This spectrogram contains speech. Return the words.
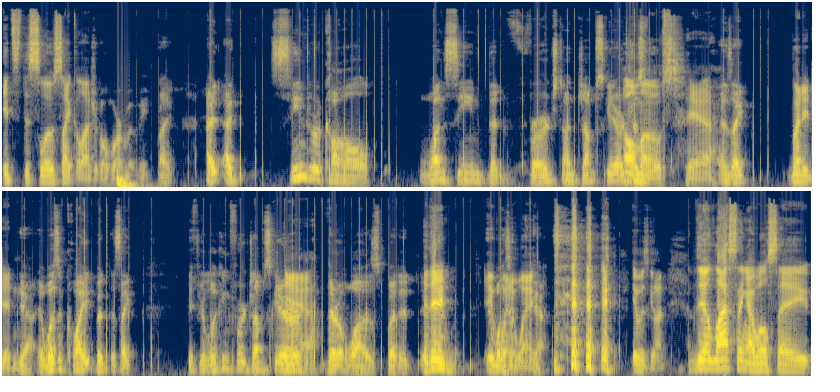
it's the slow psychological horror movie. Right. I, I seem to recall one scene that verged on jump scare. just- Almost, yeah. It's like, But it didn't. yeah, it wasn't quite, but it's like if you're looking for a jump scare, Yeah. there it was. But it, it And then really- it, it, went away. yeah. it was gone. The last thing I will say,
